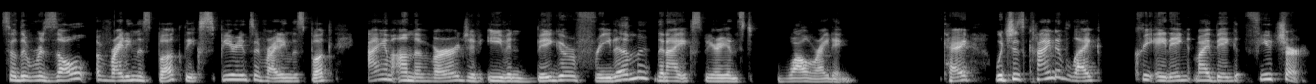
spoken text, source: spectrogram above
So the result of writing this book, the experience of writing this book, I am on the verge of even bigger freedom than I experienced while writing. Okay. Which is kind of like creating my big future.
